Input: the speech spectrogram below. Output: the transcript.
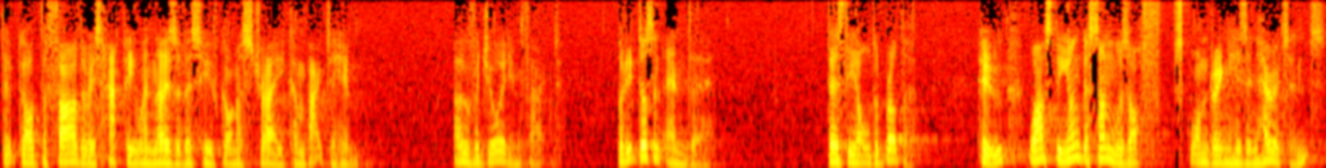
that God the Father is happy when those of us who've gone astray come back to Him. Overjoyed, in fact. But it doesn't end there. There's the older brother, who, whilst the younger son was off squandering his inheritance,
